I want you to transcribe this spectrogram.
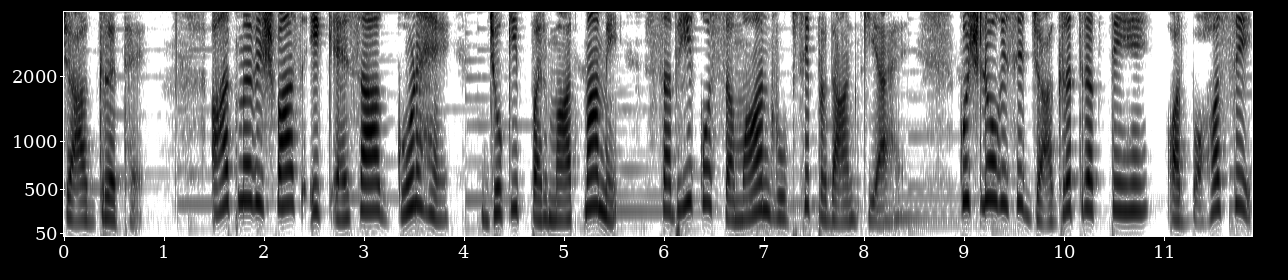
जागृत है। आत्मविश्वास एक ऐसा गुण है जो कि परमात्मा में सभी को समान रूप से प्रदान किया है। कुछ लोग इसे जागृत रखते हैं और बहुत से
